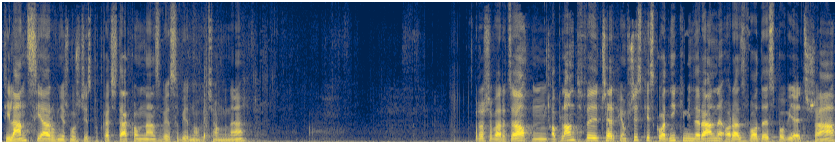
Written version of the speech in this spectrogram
Tilantia, również możecie spotkać taką nazwę. Ja sobie jedną wyciągnę. Proszę bardzo. Mm, Oplątwy czerpią wszystkie składniki mineralne oraz wodę z powietrza.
